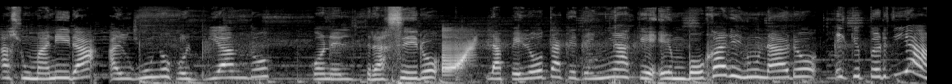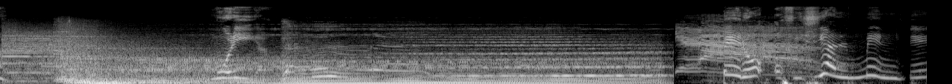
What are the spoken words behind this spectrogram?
a su manera, algunos golpeando con el trasero la pelota que tenía que embocar en un aro. El que perdía moría. Pero oficialmente,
